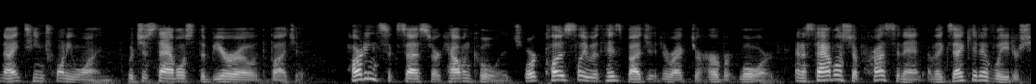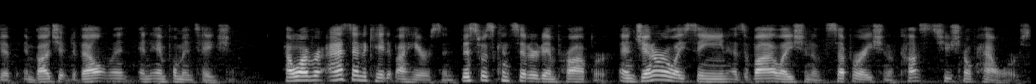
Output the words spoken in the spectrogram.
1921, which established the Bureau of the Budget. Harding's successor, Calvin Coolidge, worked closely with his budget director, Herbert Lord, and established a precedent of executive leadership in budget development and implementation. However, as indicated by Harrison, this was considered improper and generally seen as a violation of the separation of constitutional powers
